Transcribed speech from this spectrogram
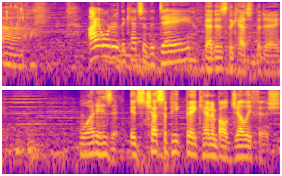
Uh, I ordered the catch of the day. That is the catch of the day. what is it? It's Chesapeake Bay Cannonball jellyfish.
